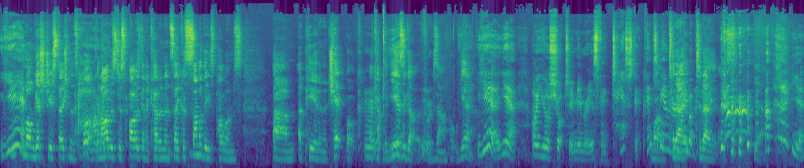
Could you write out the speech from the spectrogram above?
yeah. longest gestation of this book, oh, and I ah. was just I was going to cut in and say because some of these poems um, appeared in a chapbook mm, a couple of years yeah, ago, for mm. example. Yeah. Yeah, yeah. Oh, your short-term memory is fantastic. Fancy well, today, to today it is. Yeah. yeah.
